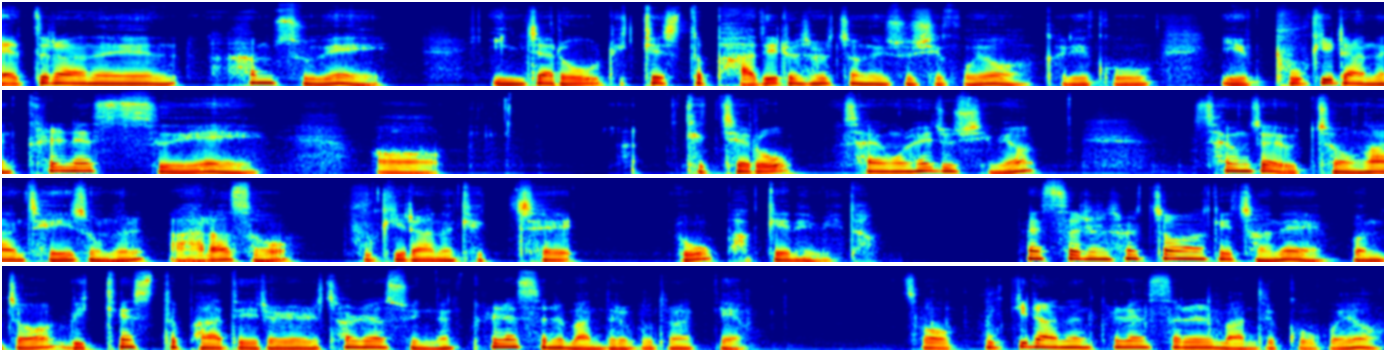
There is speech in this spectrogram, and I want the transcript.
add라는 함수에 인자로 리퀘스트 바디를 설정해 주시고요. 그리고 이 북이라는 클래스에 어, 객체로 사용을 해 주시면 사용자 요청한 제이손을 알아서 북이라는 객체로 받게 됩니다. 패스를 설정하기 전에 먼저 리퀘스트 바디를 처리할 수 있는 클래스를 만들어 보도록 할게요. 그래서 북이라는 클래스를 만들 거고요.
